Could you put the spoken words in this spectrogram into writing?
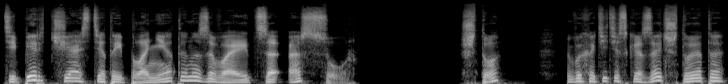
Теперь часть этой планеты называется Ассур. Что? Вы хотите сказать, что это...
